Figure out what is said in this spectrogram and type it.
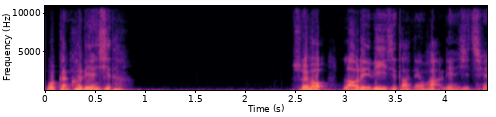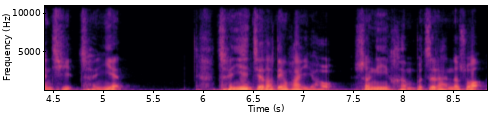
我赶快联系她。随后，老李立即打电话联系前妻陈燕。陈燕接到电话以后，声音很不自然地说：“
